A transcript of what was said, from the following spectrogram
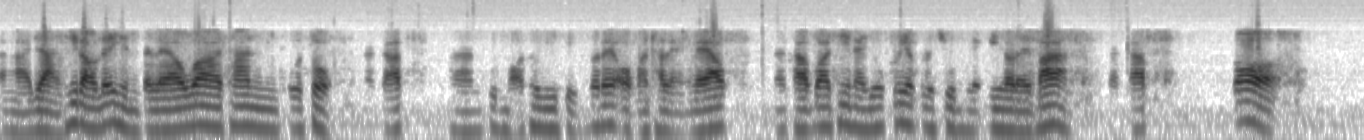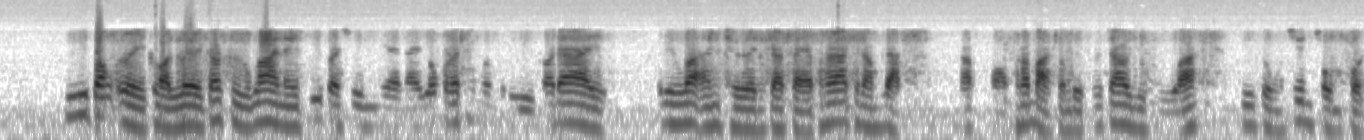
อ่าอย่างที่เราได้เห็นไปแล้วว่าท่านโฆษกนะครับทางคุณหมอทวีสินก็ได้ออกมาแถลงแล้ว นะครับ ว่าที่นายกเรียกประชุมเนี่ยมีอะไรบ้างนะครับ ก็ที่ต้องเอ่ยก่อนเลยก็คือว่าในที่ประชุมเนี่ยนายกรัฐมนตรีก็ได้เรียกว่าอัญเชิญกระแสพระราชดำรัสครับของพระบาทสมเด็จพระเจ้าอยู่หัว ที่ทรงชื่นชมผล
